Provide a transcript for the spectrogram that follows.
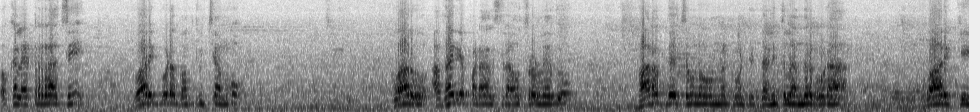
ఒక లెటర్ రాసి వారికి కూడా పంపించాము. వారు అధైర్యపడాల్సిన అవసరం లేదు. భారతదేశంలో ఉన్నటువంటి దళితులందరూ కూడా వారికి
